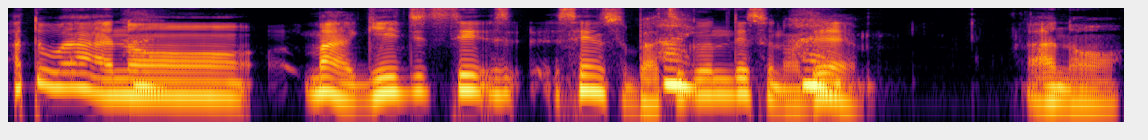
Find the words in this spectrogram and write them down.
あとはあのーまあ芸術セセンス抜群ですので、あの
